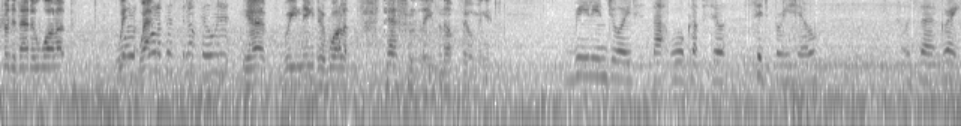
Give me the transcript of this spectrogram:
could have had a wallop. Whip, Wallop, wallop us for not filming it. Yeah, we need a wallop definitely for not filming it. Really enjoyed that walk up Sil- Sidbury Hill. It was uh, great.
